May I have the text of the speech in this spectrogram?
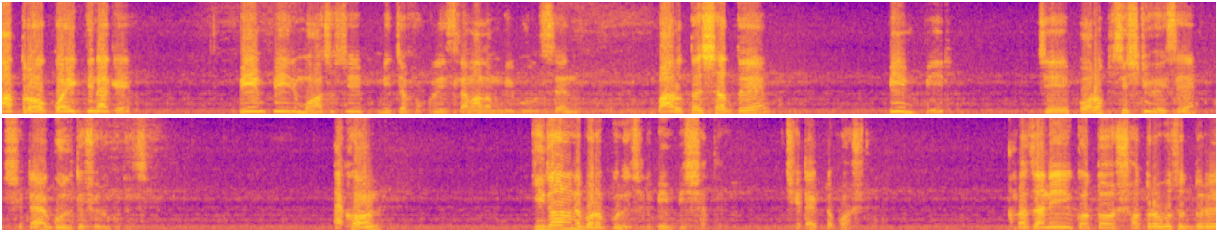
মাত্র কয়েকদিন আগে বিএনপির মহাসচিব মির্জা ফখরুল ইসলাম আলমগীর বলছেন ভারতের সাথে বিএনপির যে বরফ সৃষ্টি হয়েছে, সেটা গলতে শুরু করেছে। এখন কি ধরনের বরফ গলেছিল বিএনপির সাথে? সেটা একটা প্রশ্ন। আমরা জানি গত সতেরো বছর ধরে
